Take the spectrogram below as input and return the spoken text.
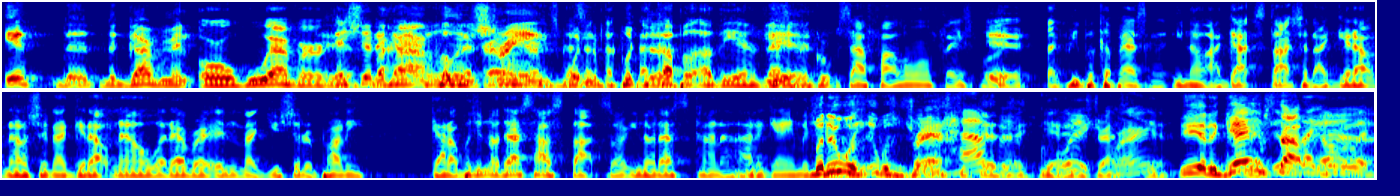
if the, the government or whoever They should have behind got pulling pulling the strings wouldn't a, have put a the couple of the investment Yeah. groups I follow on Facebook. Yeah. Like people kept asking, you know, I got stock. Should I get out now? Should I get out now? Whatever. And like you should have probably got out. But you know, that's how stocks are. You know, that's kind of how the mm. game is. But it was it was drastic that happened day. yeah, it was quick, drastic. right? Yeah. Yeah, the It was GameStop. like over Yeah. what,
